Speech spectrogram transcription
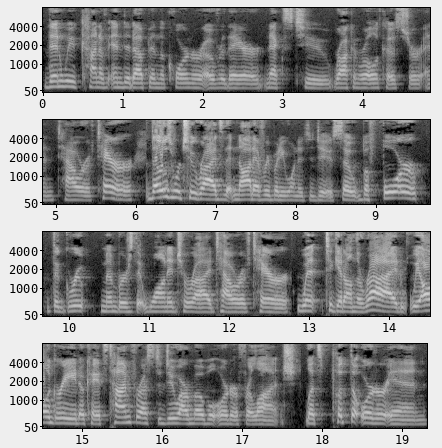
Then we kind of ended up in the corner over there next to Rock and Roller Coaster and Tower of Terror. Those were two rides that not everybody wanted to do. So before the group members that wanted to ride Tower of Terror went to get on the ride, we all agreed, okay, it's time for us to do our mobile order for lunch. Let's put the order in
